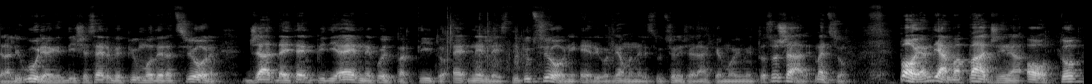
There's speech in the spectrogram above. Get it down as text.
della Liguria che dice serve più moderazione, già dai tempi di AN quel partito è nelle istituzioni e ricordiamo nelle istituzioni c'era anche il movimento sociale, ma insomma. Poi andiamo a pagina 8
